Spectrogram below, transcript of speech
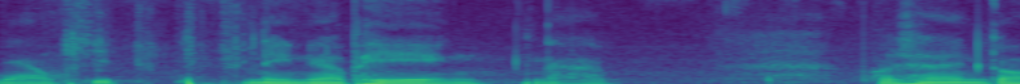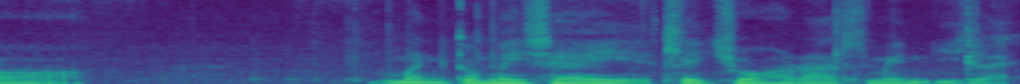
แนวคิดในเนื้อเพลงนะครับ เพราะฉะนั้นก็มันก็ไม่ใช่ sexual harassment อีกแหละ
